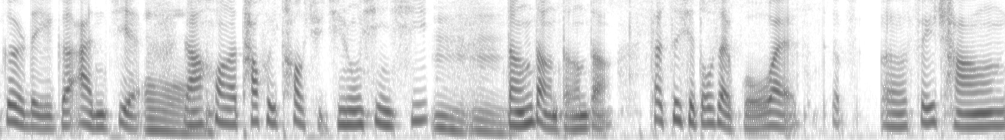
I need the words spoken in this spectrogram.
个的一个案件，哦，然后呢，它会套取金融信息，嗯嗯，等等等等，它这些都在国外，呃呃，非常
